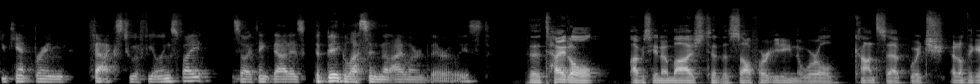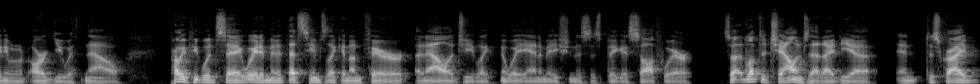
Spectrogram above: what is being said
you can't bring facts to a feelings fight so i think that is the big lesson that i learned there at least the title obviously an homage to the software eating the world concept which i don't think anyone would argue with now probably people would say, wait a minute, that seems like an unfair analogy. Like, no way animation is as big as software. So I'd love to challenge that idea and describe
